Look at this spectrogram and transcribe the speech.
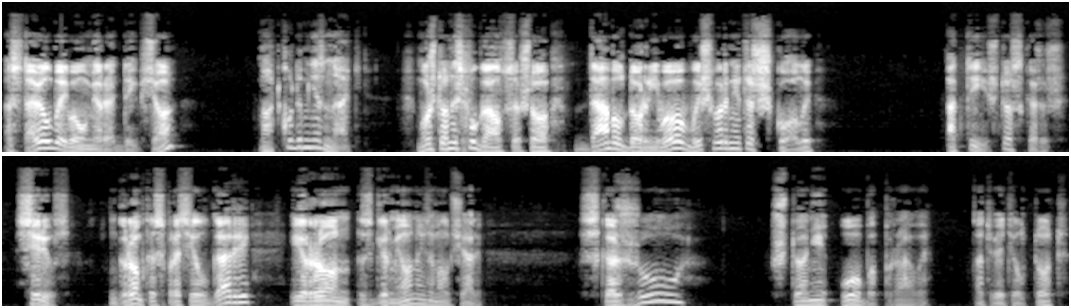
Оставил бы его умирать, да и все. Но откуда мне знать? Может, он испугался, что Дамблдор его вышвырнет из школы. — А ты что скажешь, Сириус? — громко спросил Гарри, и Рон с Гермионой замолчали. — Скажу, что они оба правы, — ответил тот,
